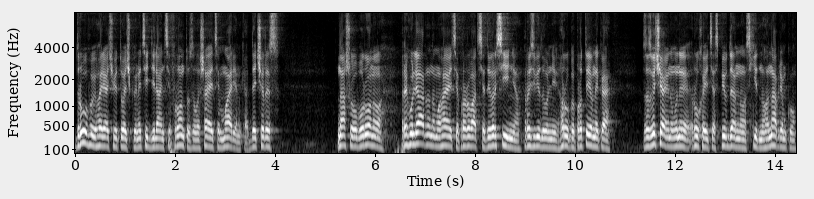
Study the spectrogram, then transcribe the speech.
Другою гарячою точкою на цій ділянці фронту залишається Мар'їнка, де через нашу оборону регулярно намагаються прорватися диверсійні розвідувальні групи противника. Зазвичай вони рухаються з південного східного напрямку.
